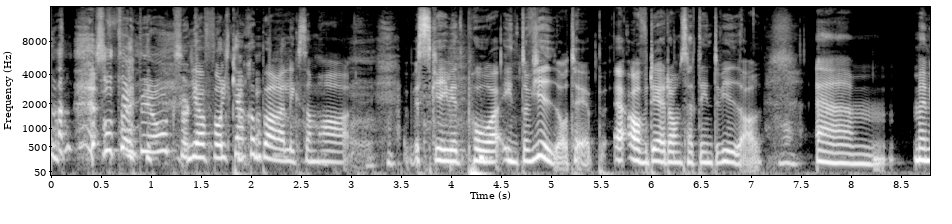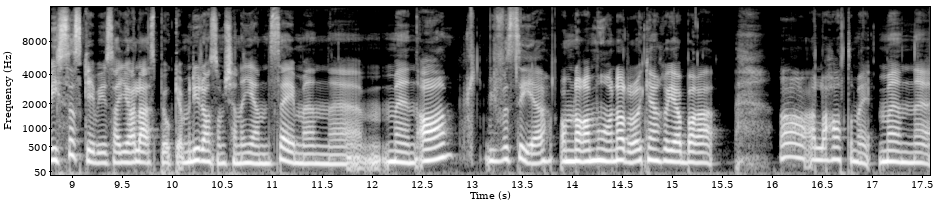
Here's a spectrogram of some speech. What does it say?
så tänkte jag också. Ja, folk kanske bara liksom har skrivit på intervjuer typ, eh, av det de sett i intervjuer. Ehm, men vissa skriver ju så här, jag har läst boken, men det är de som känner igen sig. Men, eh, men ja, vi får se. Om några månader då kanske jag bara, ah, alla hatar mig. Men eh,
